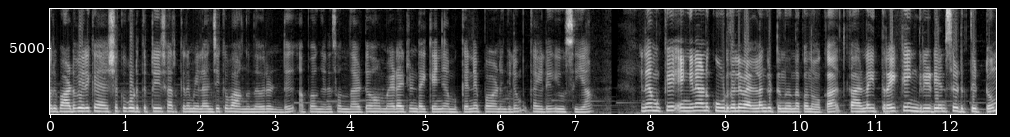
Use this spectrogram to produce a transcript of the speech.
ഒരുപാട് പേര് ക്യാഷൊക്കെ കൊടുത്തിട്ട് ഈ ശർക്കര മീലാഞ്ചിയൊക്കെ വാങ്ങുന്നവരുണ്ട്. അപ്പോൾ അങ്ങനെ സ്വന്തമായിട്ട് ഹോം ഉണ്ടാക്കി കഴിഞ്ഞാൽ നമുക്ക് തന്നെ എപ്പോൾ വേണമെങ്കിലും കയ്യിൽ യൂസ് ചെയ്യാം. ഇനി നമുക്ക് എങ്ങനെയാണ് കൂടുതൽ വെള്ളം കിട്ടുന്നതെന്നൊക്കെ നോക്കാം. കാരണം ഇത്രയൊക്കെ ഇൻഗ്രീഡിയൻസ് എടുത്തിട്ടും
